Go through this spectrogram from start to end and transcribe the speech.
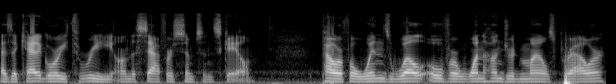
as a Category 3 on the Saffir Simpson scale. Powerful winds well over 100 miles per hour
